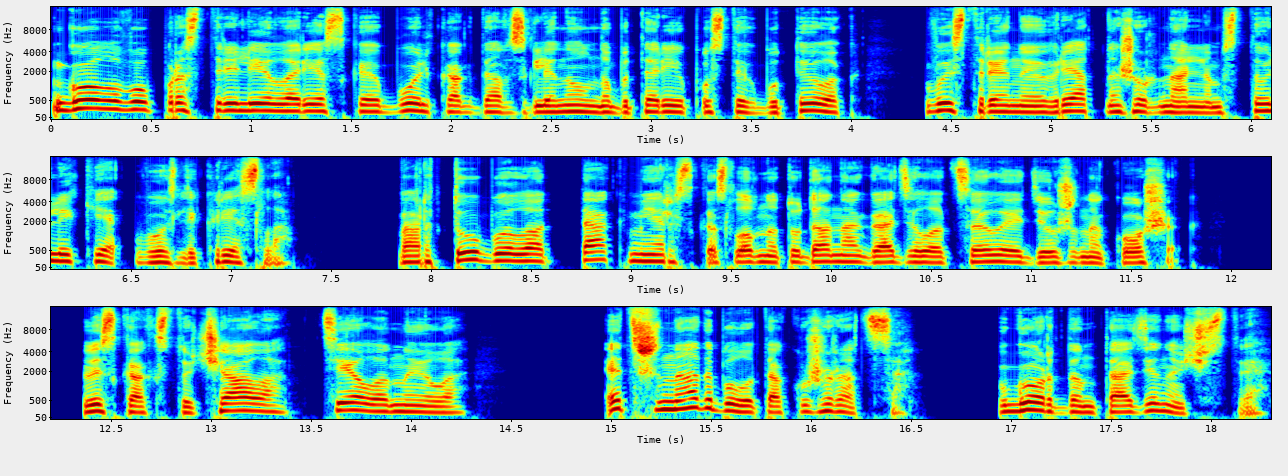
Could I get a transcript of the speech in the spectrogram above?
Голову прострелила резкая боль, когда взглянул на батарею пустых бутылок, выстроенную в ряд на журнальном столике возле кресла. Во рту было так мерзко, словно туда нагадила целая дюжина кошек. В висках стучало, тело ныло. Это ж надо было так ужраться. В гордом-то одиночестве.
